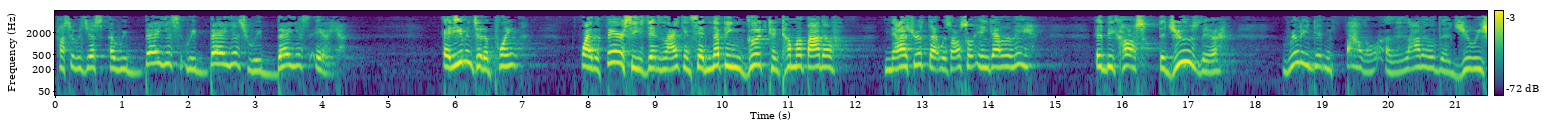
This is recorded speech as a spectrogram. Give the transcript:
Because it was just a rebellious, rebellious, rebellious area. And even to the point why the Pharisees didn't like and said nothing good can come up out of Nazareth, that was also in Galilee, is because the Jews there really didn't follow a lot of the Jewish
